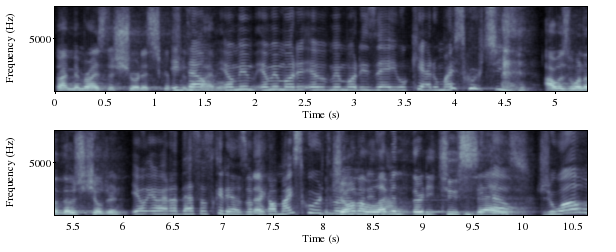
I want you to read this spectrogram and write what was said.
So I memorized the shortest scripture in the Então, Bible. eu, me- eu, memori- eu memorizei o que era o mais curtinho. I was one of those children. Eu, eu era dessas crianças, vou pegar o mais curto. pra John memorizar. 11:32 Então, says, João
